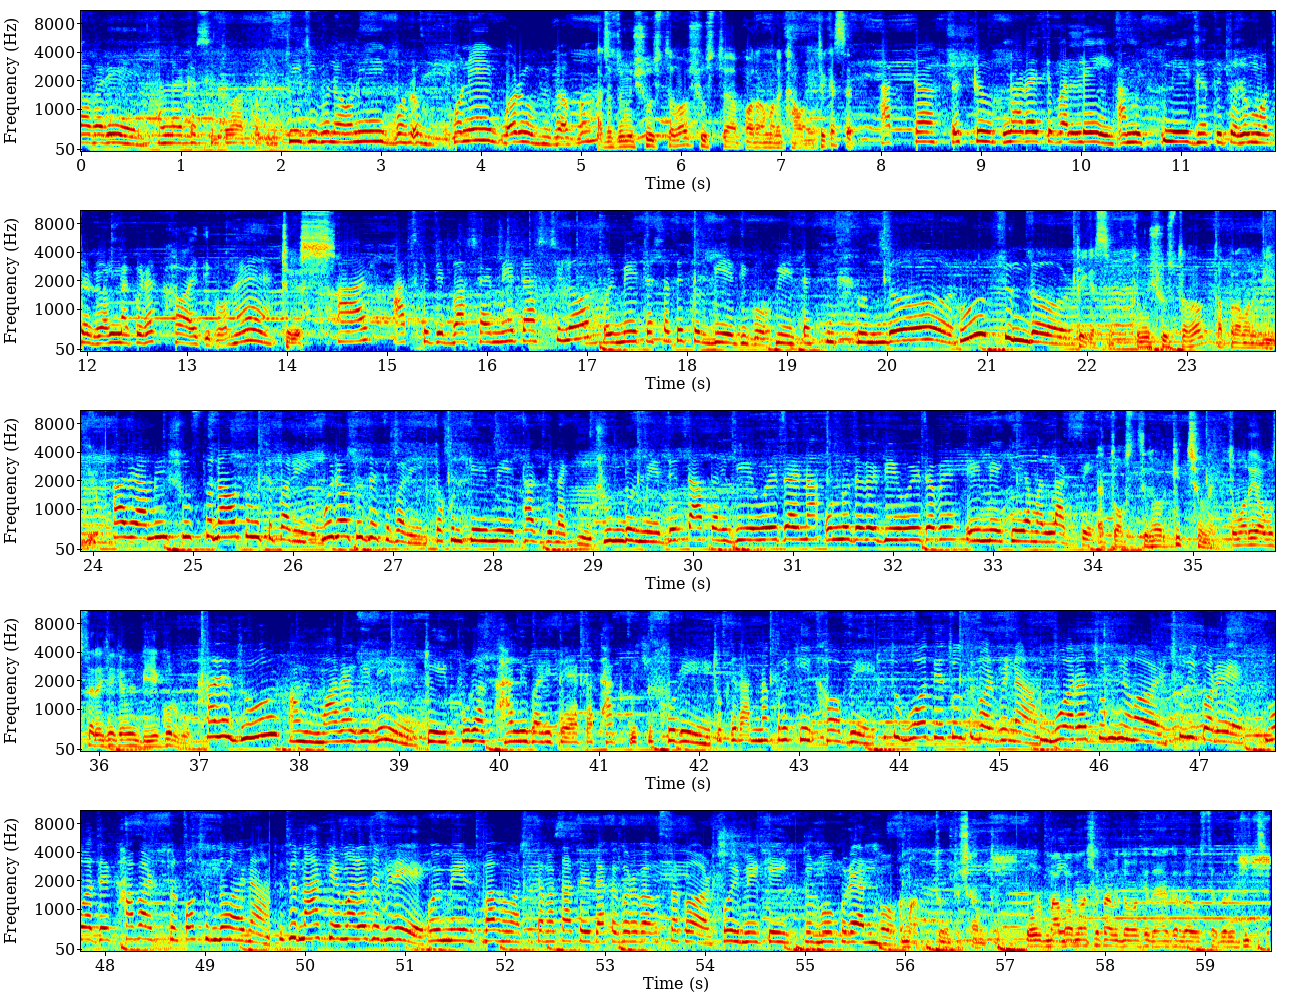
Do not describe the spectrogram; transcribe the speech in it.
বাবারে আল্লাহর কাছে দোয়া করি। তুই জীবনে অনেক বড় অনেক বড় হবি বাবা। আচ্ছা তুমি সুস্থ হও সুস্থ হওয়ার পর আমার খাওয়াই ঠিক আছে? হাতটা একটু নাড়াইতে পারলেই আমি নিজ হাতে তোর মজার রান্না করে খাওয়াই দিব হ্যাঁ? ঠিক আছে। আর আজকে যে বাসায় মেয়েটা আসছিল ওই মেয়েটার সাথে তোর বিয়ে দিব। মেয়েটা খুব সুন্দর খুব সুন্দর। ঠিক আছে তুমি সুস্থ হও তারপর আমার বিয়ে দিও আরে আমি সুস্থ নাও তো হতে পারি মরেও তো যেতে পারি। তখন কে মেয়ে থাকবে নাকি? সুন্দর মেয়েদের তাড়াতাড়ি বিয়ে হয়ে যায় না অন্য জায়গায় বিয়ে হয়ে যাবে এই মেয়েকেই আমার লাগবে। এত অস্থির হওয়ার কিচ্ছু নাই। তোমার এই অবস্থা রেখে কি আমি বিয়ে করব? আরে ধুর আমি মারা গেলে তুই এই পুরা খালি বাড়িতে একা থাকবি কি করে? তোকে রান্না করে কে খাওয়াবে? তুই তো বুয়া দিয়ে চলতে পারবি না। বুয়ারা চুমনি হয় চুরি করে। বুয়াদের খাবার তোর পছন্দ হয় না। তুই তো না খেয়ে মারা যাবি রে। ওই মেয়ের বাবা মার সাথে আমার তাড়াতাড়ি দেখা করার ব্যবস্থা কর। ওই মেয়েকেই তোর বউ করে আনব। মা তুমি একটু শান্ত ওর বাবা মার সাথে আমি তোমাকে দেখা করার ব্যবস্থা করে দিচ্ছি।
